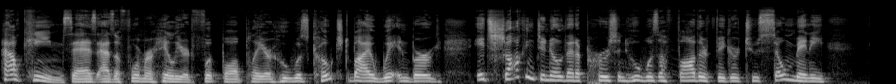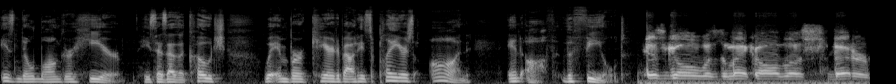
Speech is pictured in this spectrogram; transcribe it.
Hal Keen says, as a former Hilliard football player who was coached by Wittenberg, it's shocking to know that a person who was a father figure to so many is no longer here. He says, as a coach, Wittenberg cared about his players on and off the field. His goal was to make all of us better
